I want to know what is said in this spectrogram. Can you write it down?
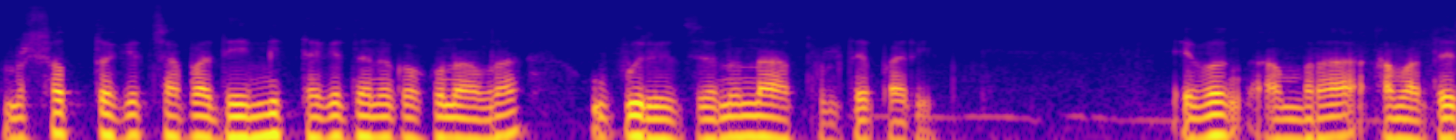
আমরা সত্যকে চাপা দিয়ে মিথ্যাকে যেন কখনো আমরা উপরে যেন না তুলতে পারি। এবং আমরা আমাদের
